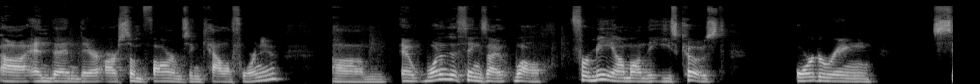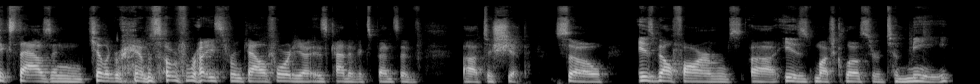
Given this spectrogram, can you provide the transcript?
uh, and then there are some farms in California. Um, and one of the things I well, for me, I'm on the East Coast ordering 6,000 kilograms of rice from California is kind of expensive uh, to ship. So Isbell Farms uh, is much closer to me.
